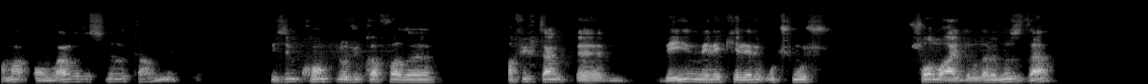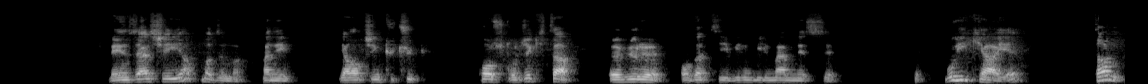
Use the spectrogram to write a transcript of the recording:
Ama onlarla da sınırlı kalmıyor ki. Bizim komplocu kafalı, hafiften e, beyin melekeleri uçmuş sol aydınlarımız da benzer şeyi yapmadı mı? Hani Yalçın Küçük koskoca kitap, öbürü Oda TV'nin bilmem nesi. Bu hikaye tam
